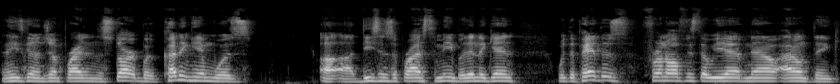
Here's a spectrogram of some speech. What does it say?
And he's going to jump right in and start. But cutting him was a, a decent surprise to me. But then again, with the Panthers front office that we have now, I don't think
